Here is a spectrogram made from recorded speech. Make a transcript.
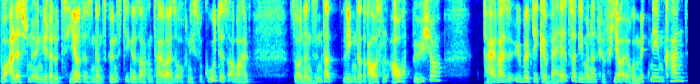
wo alles schon irgendwie reduziert ist und ganz günstige Sachen teilweise auch nicht so gut ist, aber halt so, und dann sind da, liegen da draußen auch Bücher, teilweise übel dicke Wälzer, die man dann für vier Euro mitnehmen kann.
